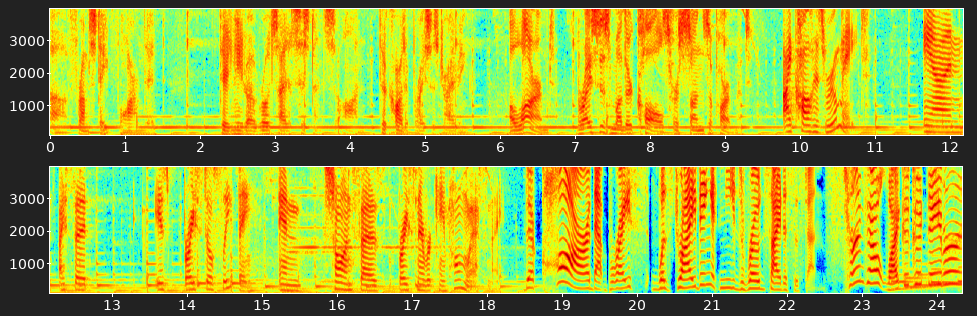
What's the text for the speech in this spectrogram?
uh, from State Farm that they need a roadside assistance on the car that Bryce is driving. Alarmed, Bryce's mother calls her son's apartment. I call his roommate and I said, Is Bryce still sleeping? And Sean says, Bryce never came home last night. The car that Bryce was driving needs roadside assistance. Turns out, like a good neighbor,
